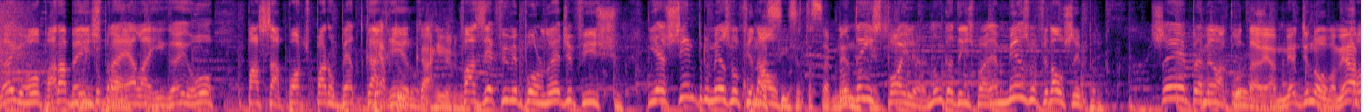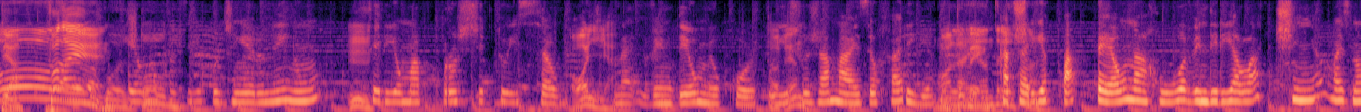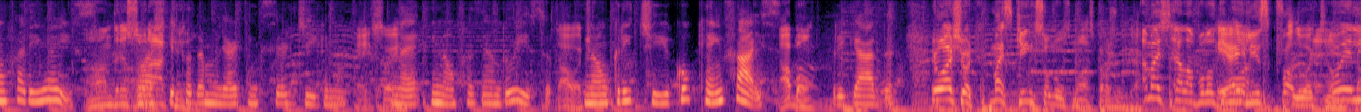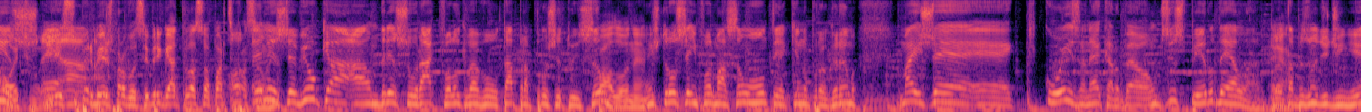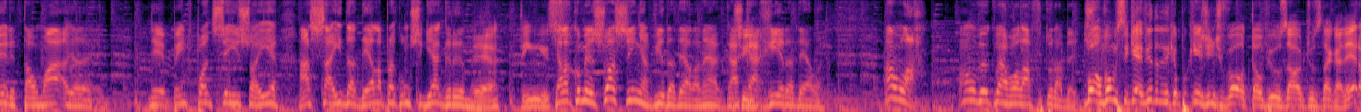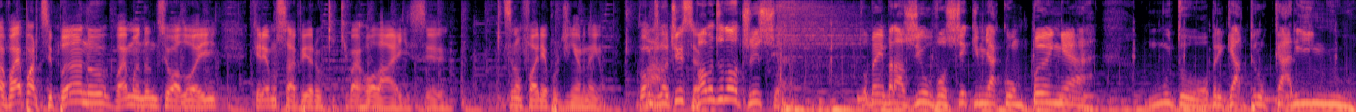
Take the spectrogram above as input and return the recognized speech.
Ganhou, parabéns bom. ela aí. Ganhou passaporte para o Beto Carreiro. Carreiro. Fazer filme pornô é difícil. E é sempre o mesmo final. assim, você tá sabendo, Não tem gente? spoiler, nunca tem spoiler. É o mesmo final sempre. Sempre a mesma coisa. Puta, é a me- de novo, a mesma piada. Fala a aí. mesma coisa, Eu não toda. fazia por dinheiro nenhum. Hum. Seria uma prostituição. Olha. Né? Vender o meu corpo. Tá Isso vendo? jamais eu faria. Olha aí. Andressa. Cataria papel na rua, venderia latinha, mas não faria isso. André Eu acho Sorak. que toda mulher tem que ser digna. É isso aí. Né? E não fazendo isso. Tá ótimo. Não critico quem faz. Ah, bom. Obrigada. Eu acho. Mas quem somos nós pra julgar? Ah, mas ela falou que É a Elis que falou aqui. É, ô, Elis, tá ótimo. é, Elis, a- super beijo pra você. Obrigado pela sua Ô, participação. Elis, hein? você viu que a a André Surak falou que vai voltar pra prostituição? Falou, né? A gente trouxe a informação ontem aqui no programa. Mas é. é- que coisa, né, cara? É um desespero dela. É. Ela tá precisando de dinheiro e tal. Uma, é, de repente pode ser isso aí, a saída dela pra conseguir a grana. É, tem isso. Que ela começou assim a vida dela, né? A Sim. carreira dela. Vamos lá. Vamos ver o que vai rolar futuramente. Bom, vamos seguir a vida. Daqui a pouquinho a gente volta a ouvir os áudios da galera. Vai participando, vai mandando seu alô aí. Queremos saber o que, que vai rolar aí. Você, o que que você não faria por dinheiro nenhum. Vamos de notícia? Vamos de notícia. Tudo bem, Brasil? Você que me acompanha. Muito obrigado pelo carinho.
